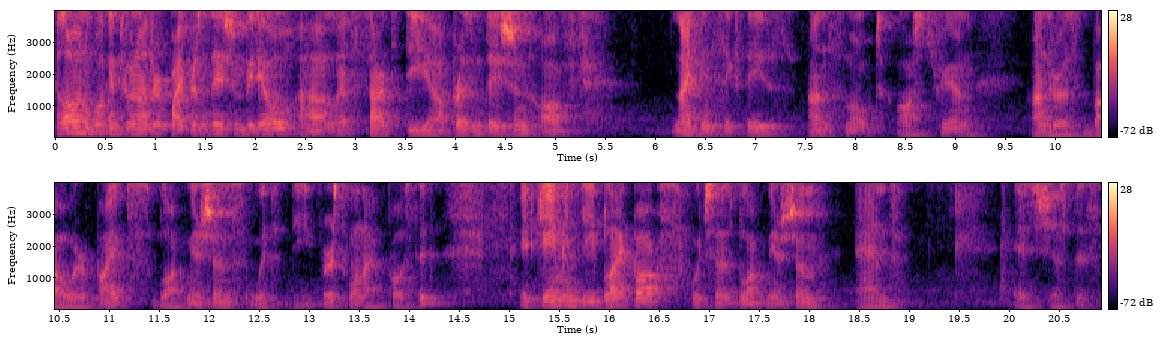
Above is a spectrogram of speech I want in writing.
Hello and welcome to another pipe presentation video. Uh, let's start the uh, presentation of 1960s unsmoked Austrian Andreas Bauer pipes, block Meerschaums with the first one I posted. It came in the black box which says block Meerschaum and it's just this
